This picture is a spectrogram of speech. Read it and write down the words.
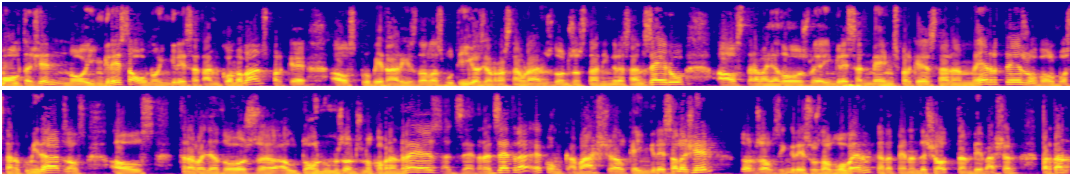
molta gent no ingressa o no ingressa tant com abans, perquè els propietaris de les botigues i els restaurants doncs, estan ingressant zero, els treballadors bé, ingressen menys perquè estan en ERTES o, o estan acomidats, els, els treballadors eh, autònoms doncs, no cobren res, etc etc. Eh? com que baixa el que ingressa la gent, doncs els ingressos del govern, que depenen d'això, també baixen. Per tant,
